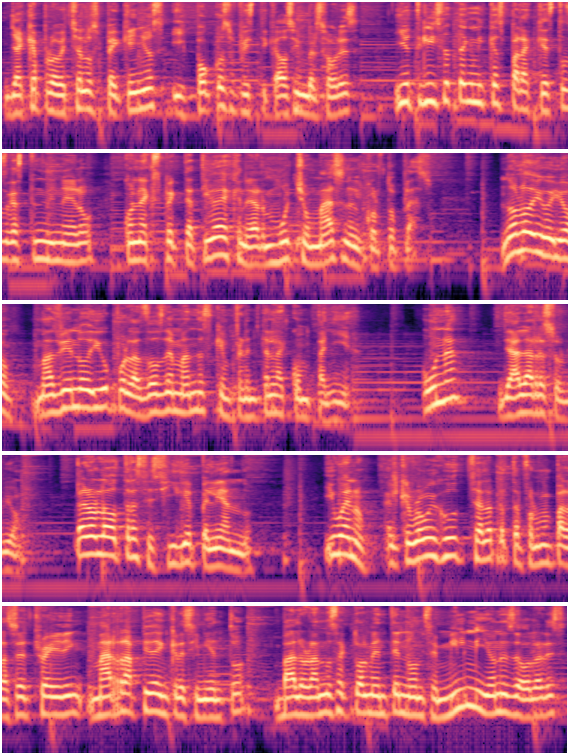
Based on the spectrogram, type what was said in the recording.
ya que aprovecha a los pequeños y poco sofisticados inversores y utiliza técnicas para que estos gasten dinero con la expectativa de generar mucho más en el corto plazo. No lo digo yo, más bien lo digo por las dos demandas que enfrenta la compañía. Una ya la resolvió, pero la otra se sigue peleando. Y bueno, el que Robinhood sea la plataforma para hacer trading más rápida en crecimiento, valorándose actualmente en 11 mil millones de dólares,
